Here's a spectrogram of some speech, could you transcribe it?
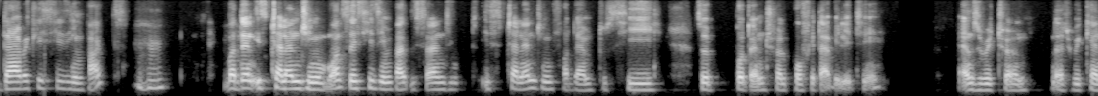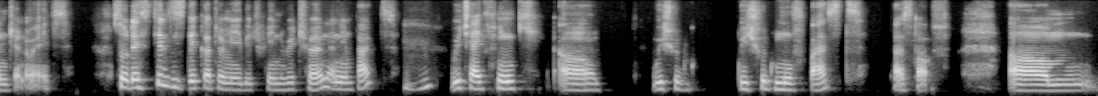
directly see the impact. Mm-hmm. But then it's challenging. Once they see the impact, it's challenging, it's challenging for them to see the potential profitability and the return that we can generate. So there's still this dichotomy between return and impact, mm-hmm. which I think uh, we should we should move past past off. Um,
